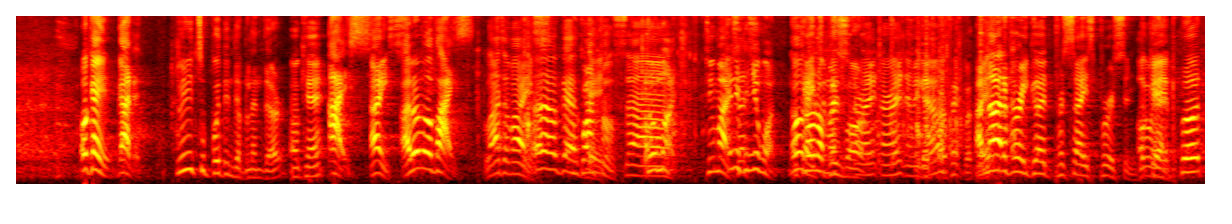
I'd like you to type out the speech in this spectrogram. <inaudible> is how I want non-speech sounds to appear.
okay, got it. We need to put in the blender. Okay. Ice. Ice. A lot of ice. Lots of ice. Uh, okay, okay. Cuantos? Uh, Too much. Too much. Anything That's- you want. No, okay, no, no, please. All right, all right, there we Okay, go. perfect, okay. I'm not a very good, precise person. Go okay, ahead. put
